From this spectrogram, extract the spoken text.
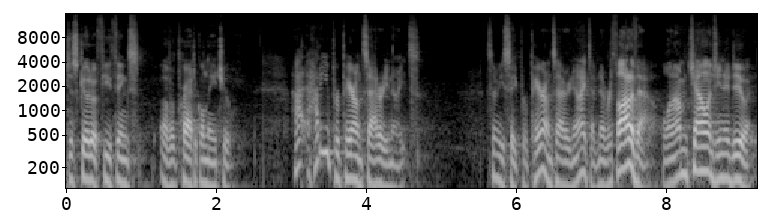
just go to a few things of a practical nature. How, how do you prepare on Saturday nights? Some of you say, prepare on Saturday nights. I've never thought of that. Well, I'm challenging you to do it.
